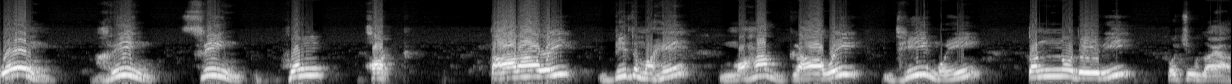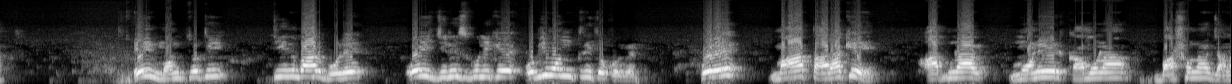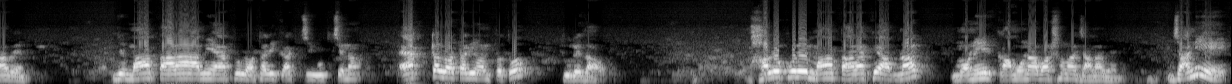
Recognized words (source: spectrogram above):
ওম হ্রিং শ্রিং হুং ফট। তারাওই বিদমহে মহাগ্রাওই ধীময়ী তন্ন দেবী প্রচুদয়া এই মন্ত্রটি তিনবার বলে ওই জিনিসগুলিকে অভিমন্ত্রিত করবেন। করে মা তারাকে আপনার মনের কামনা, বাসনা জানাবেন যে, মা তারা, আমি এত লটারি কাটছি, উঠছে না। একটা লটারি অন্তত তুলে দাও। ভালো করে মা তারাকে আপনার মনের কামনা, বাসনা জানাবেন। জানিয়ে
